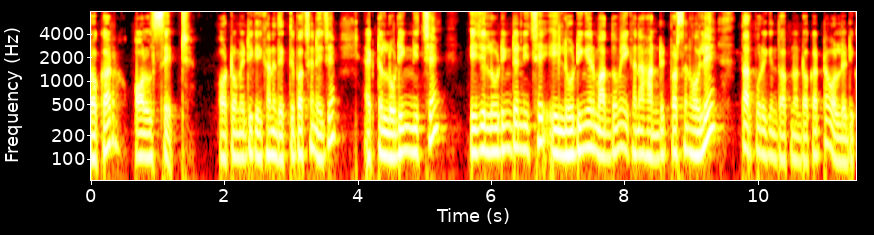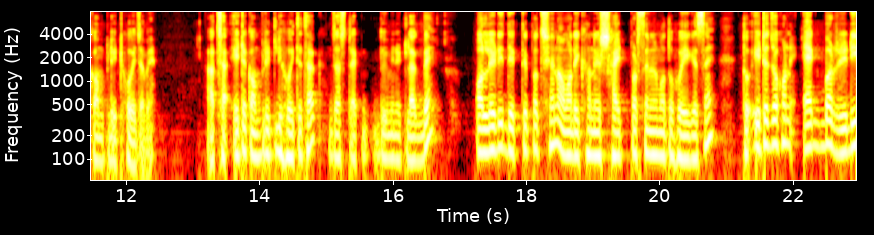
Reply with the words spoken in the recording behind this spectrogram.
ডকার অল সেট অটোমেটিক এখানে দেখতে পাচ্ছেন, এই যে একটা লোডিং নিচ্ছে। এই যে লোডিংটা নিচ্ছে, এই লোডিংয়ের মাধ্যমে এখানে হান্ড্রেড পারসেন্ট হইলে তারপরে কিন্তু আপনার ডকারটা অলরেডি কমপ্লিট হয়ে যাবে। আচ্ছা এটা কমপ্লিটলি হইতে থাক জাস্ট এক, দুই মিনিট লাগবে। অলরেডি দেখতে পাচ্ছেন আমার এখানে ষাট পার্সেন্টের মতো হয়ে গেছে। তো এটা যখন একবার রেডি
